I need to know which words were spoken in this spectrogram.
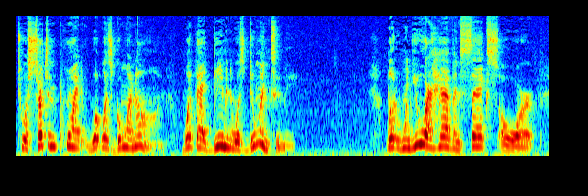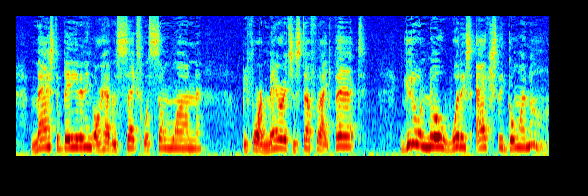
to a certain point what was going on, what that demon was doing to me. But when you are having sex or masturbating or having sex with someone before marriage and stuff like that, you don't know what is actually going on.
